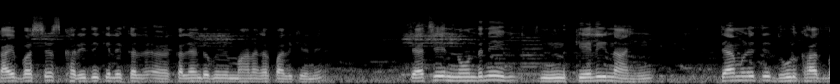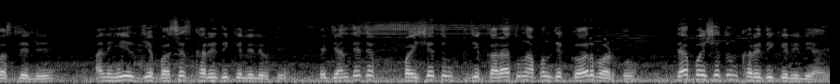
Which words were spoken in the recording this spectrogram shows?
काही बसेस खरेदी केले कल कल्याण डोंबिवली महानगरपालिकेने. त्याची नोंदणी केली नाही. त्यामुळे ते धूळ खात बसलेली. आणि ही जे बसेस खरेदी केलेले होते हे जनतेच्या पैशातून जे करातून आपण जे कर भरतो त्या पैशातून खरेदी केलेली आहे.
